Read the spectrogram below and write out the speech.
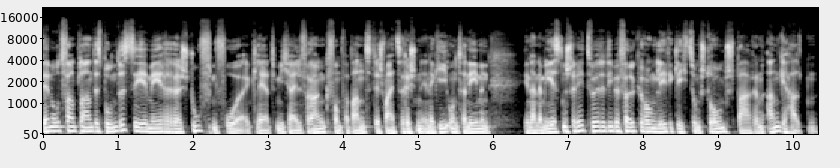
Der Notfallplan des Bundes sehe mehrere Stufen vor, erklärt Michael Frank vom Verband der Schweizerischen Energieunternehmen. In einem ersten Schritt würde die Bevölkerung lediglich zum Stromsparen angehalten.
